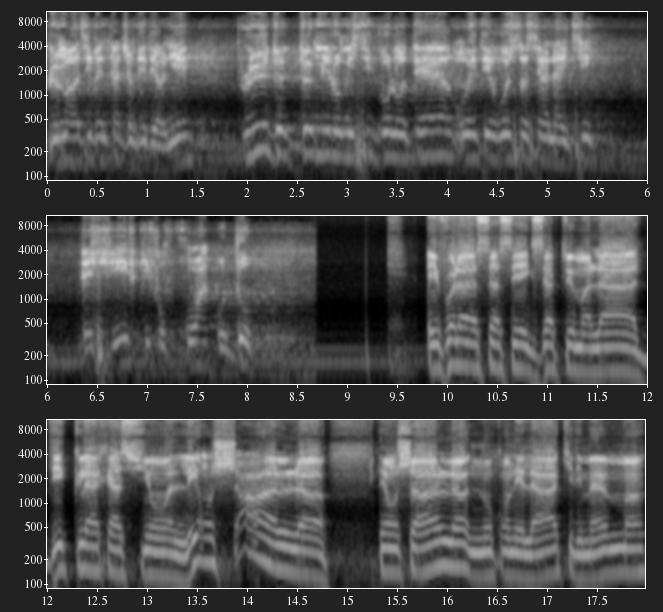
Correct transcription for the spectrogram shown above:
le mardi 24 janvier dernier, plus de 2000 homicides volontaires ont été recensés en Haïti. Des chiffres qui font froid au dos. Et voilà, ça c'est exactement la déclaration Léon Charles. Léon Charles, nous qu'on est là, qui lui-même,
